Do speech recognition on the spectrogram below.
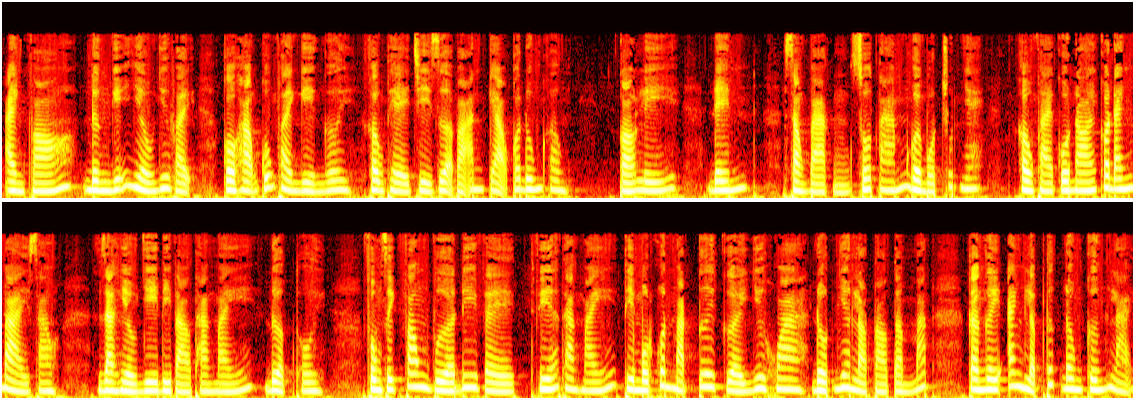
Anh Phó, đừng nghĩ nhiều như vậy, cổ họng cũng phải nghỉ ngơi, không thể chỉ dựa vào ăn kẹo có đúng không? Có lý, đến, sòng bạc số 8 ngồi một chút nhé. Không phải cô nói có đánh bài sao? Giang Hiểu Nhi đi vào thang máy, được thôi. Phùng Dịch Phong vừa đi về phía thang máy thì một khuôn mặt tươi cười như hoa đột nhiên lọt vào tầm mắt. Cả người anh lập tức đông cứng lại.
